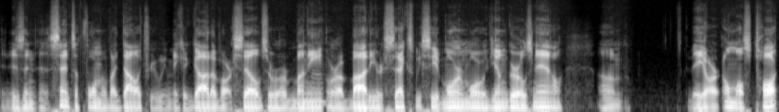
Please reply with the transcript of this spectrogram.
it is in a sense a form of idolatry. We make a god of ourselves or our money mm-hmm. or our body or sex. We see it more and more with young girls now. Um, they are almost taught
